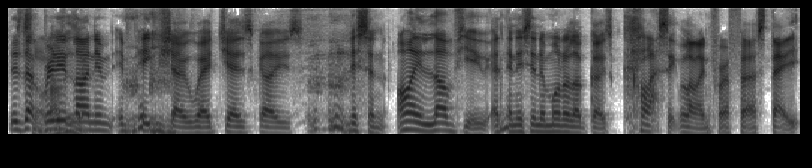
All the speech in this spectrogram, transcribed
there's that brilliant love, line in, in Peep Show where Jez goes, "Listen, I love you," and then it's in a monologue goes, "Classic line for a first date."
